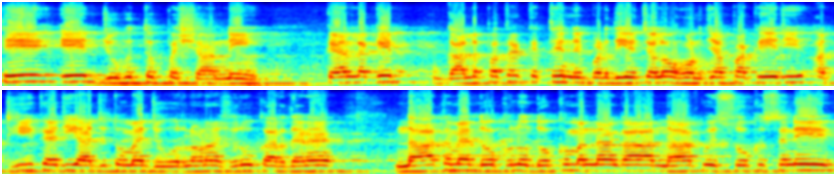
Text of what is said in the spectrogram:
ਤੇ ਇਹ ਜੁਗਤ ਪਛਾਨੀ। ਕਹਿਣ ਲੱਗੇ, ਗੱਲ ਪਤਾ ਕਿੱਥੇ ਨਿਬੜਦੀ ਹੈ? ਚਲੋ, ਹੁਣ ਜੇ ਆਪਾਂ ਕਹੇ ਜੀ ਠੀਕ ਹੈ ਜੀ, ਅੱਜ ਤੋਂ ਮੈਂ ਜ਼ੋਰ ਲਾਉਣਾ ਸ਼ੁਰੂ ਕਰ ਦੇਣਾ ਨਾ ਤਾਂ ਮੈਂ ਦੁੱਖ ਨੂੰ ਦੁੱਖ ਮੰਨਾਂਗਾ, ਨਾ ਕੋਈ ਸੁੱਖ ਸਨੇ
